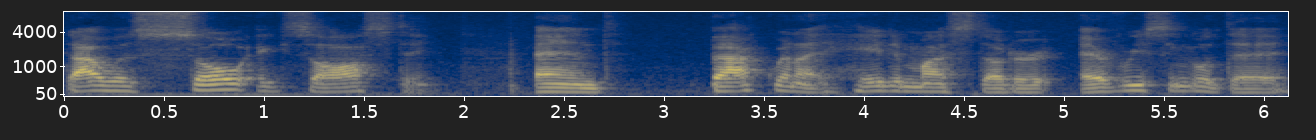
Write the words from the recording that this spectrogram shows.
That was so exhausting. And back when I hated my stutter every single day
